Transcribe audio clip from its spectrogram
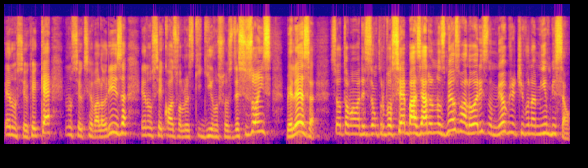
Eu não sei o que quer, eu não sei o que você valoriza, eu não sei quais os valores que guiam suas decisões, beleza? Se eu tomar uma decisão por você é baseado nos meus valores, no meu objetivo, na minha ambição,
